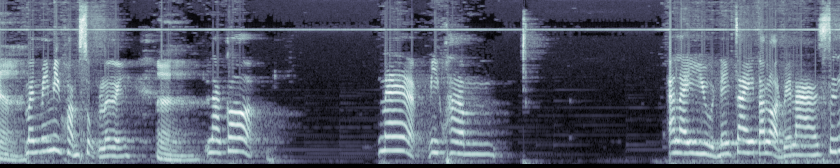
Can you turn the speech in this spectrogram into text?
อ่ามันไม่มีความสุขเลย อ่าแล้วก็ แม่มีความ อะไรอยู่ในใจตลอดเวลา ซึ่ง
